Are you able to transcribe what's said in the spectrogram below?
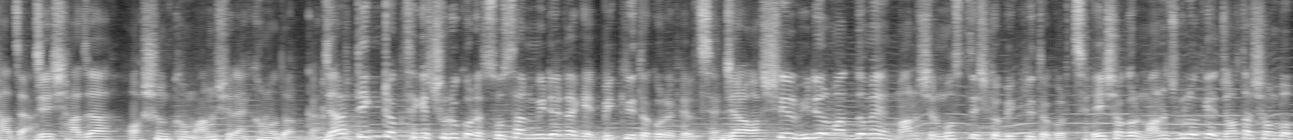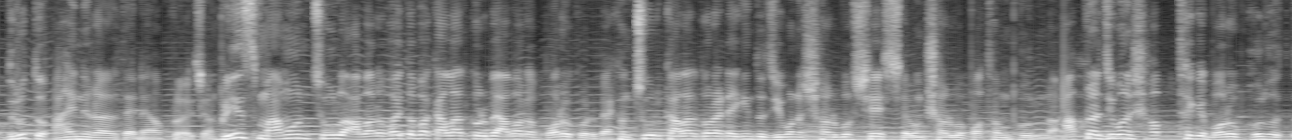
সাজা। যে সাজা অসংখ্য মানুষের এখনও দরকার। যারা টিকটক থেকে শুরু করে সোশ্যাল মিডিয়াটাকে বিকৃত করে ফেলছে, যারা অশ্লীল ভিডিওর মাধ্যমে মানুষের মস্তিষ্ক বিকৃত করছে, এই সকল মানুষগুলোকে যথাসম্ভব দ্রুত আইনের আয়তায় নেওয়া প্রয়োজন। প্রিন্স মামুন চুল আবারও হয়তো বা কালার করবে, আবারও বড় করবে। এখন চুল কালার করাটাই কিন্তু জীবনের সর্বশেষ এবং সর্বপ্রথম ভুল নয়। আপনার জীবনে সব থেকে বড় ভুল হচ্ছে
